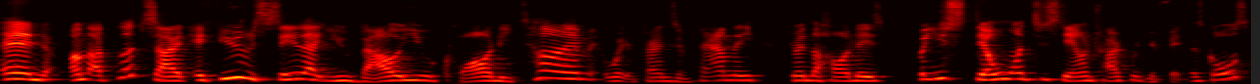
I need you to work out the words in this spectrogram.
And on the flip side, if you say that you value quality time with friends and family during the holidays, but you still want to stay on track with your fitness goals,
